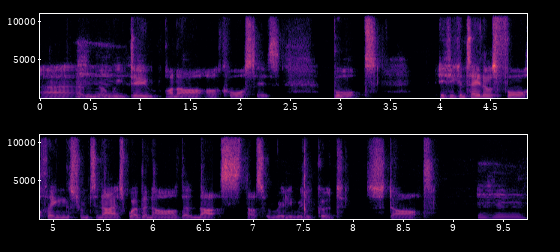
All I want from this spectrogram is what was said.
um, and we Mhm. do on our, our courses. But if you can take those four things from tonight's webinar, then that's that's a really really good start. hmm And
